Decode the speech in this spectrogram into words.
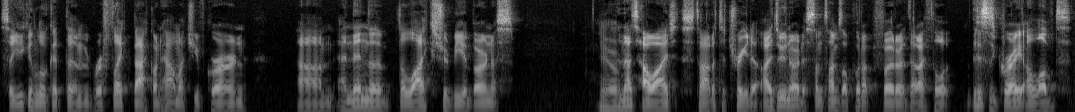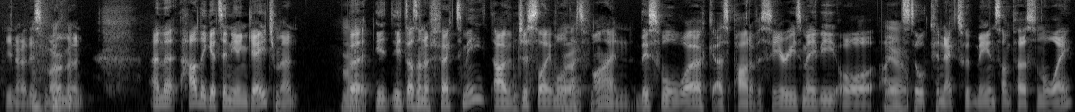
So you can look at them, reflect back on how much you've grown. Um, and then the, the likes should be a bonus. Yeah. And that's how I started to treat it. I do notice sometimes I'll put up a photo that I thought, this is great. I loved, you know, this moment. and that hardly gets any engagement but it, it doesn't affect me. I'm just like, well, that's fine. This will work as part of a series, maybe, or Yeah. it still connects with me in some personal way.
